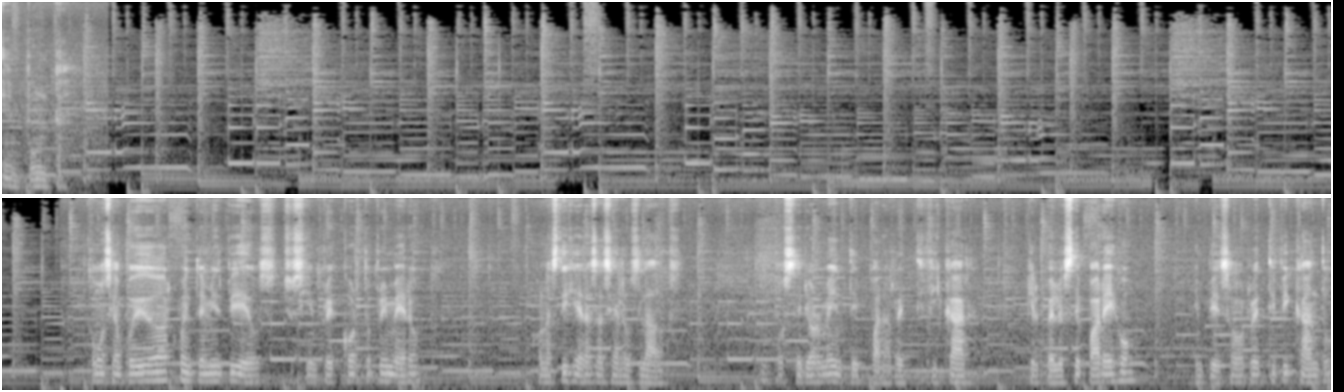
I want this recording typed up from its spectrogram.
en punta Como se han podido dar cuenta en mis videos, yo siempre corto primero con las tijeras hacia los lados y posteriormente para rectificar que el pelo esté parejo empiezo rectificando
